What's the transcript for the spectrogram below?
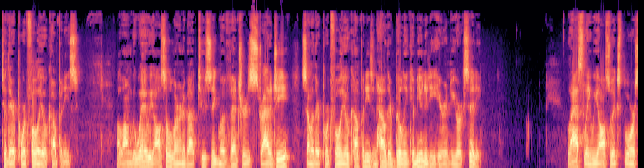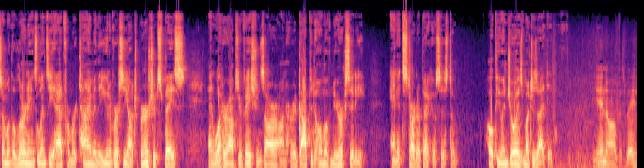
to their portfolio companies. Along the way, we also learn about Two Sigma Ventures' strategy, some of their portfolio companies, and how they're building community here in New York City. Lastly, we also explore some of the learnings Lindsay had from her time in the university entrepreneurship space and what her observations are on her adopted home of New York City and its startup ecosystem. Hope you enjoy as much as I did. in the office, baby.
